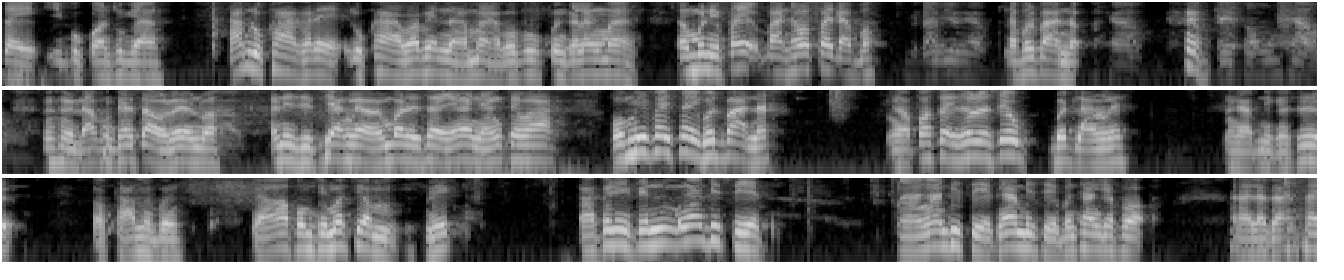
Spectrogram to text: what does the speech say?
ใส่อุปกรณ์ทุกอย่างถามลูกค้าก็ได้ ลูกค้าว่าเป็นหนาหมาบ่เพิ่นเพิ่นกำลังมาเอามื้อนี้ไฟบ้านเฮาไฟดับบ่ไม่ได้เยอะครับดับเบิดบ้านเนาะครับทำแต่สองโมงเช้าเออดับตั้งแต่เช้าเลยแม่นบ่ครับอันนี้สิเที่ยงแล้วมันบ่ได้ใช้หยังหยังแต่ว่า ผมมีไฟใช้เบิดบ้านนะนะครับพอใส่โซลาร์เซลล์เบิดหลังเลยนะครับ นี่ก็คือสอบถามให้เบิ่งแล้วผมสิมาเชื่อมเล็กอ่าตัวนี้เป็นงานพิเศษอ่างานพิเศษงานพิเศษมันช่างเฉพาะอ่าแล้วก็ใส่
